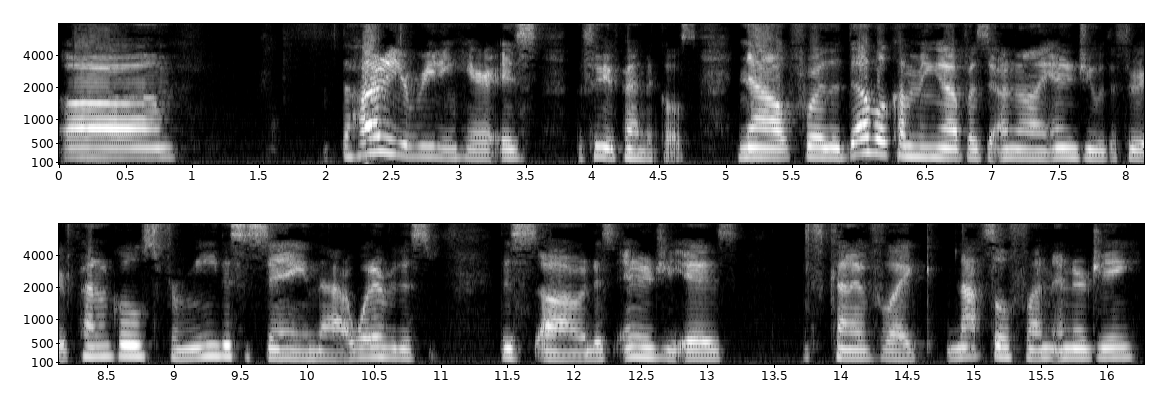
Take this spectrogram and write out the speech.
um, the heart of your reading here is the Three of Pentacles. Now, for the Devil coming up as the underlying energy with the Three of Pentacles, for me, this is saying that whatever this this uh, this energy is it's kind of like not so fun energy.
